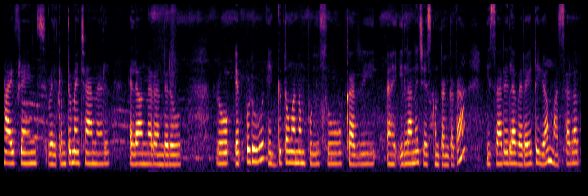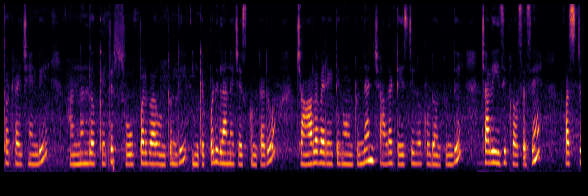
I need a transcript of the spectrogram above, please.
Hi friends welcome to my channel. ఎలా ఉన్నారు అందరూ? రో ఎప్పుడు ఎగ్తో మనం పులుసు కర్రీ ఇలానే చేసుకుంటాం కదా? ఈసారి ఇలా వెరైటీగా మసాలాతో ట్రై చేయండి. అన్నంలోకి అయితే సూపర్గా ఉంటుంది. ఇంకెప్పుడు ఇలానే చేసుకుంటారు. చాలా వెరైటీగా ఉంటుంది అండ్ చాలా టేస్టీగా కూడా ఉంటుంది. చాలా ఈజీ ప్రాసెసే. ఫస్ట్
